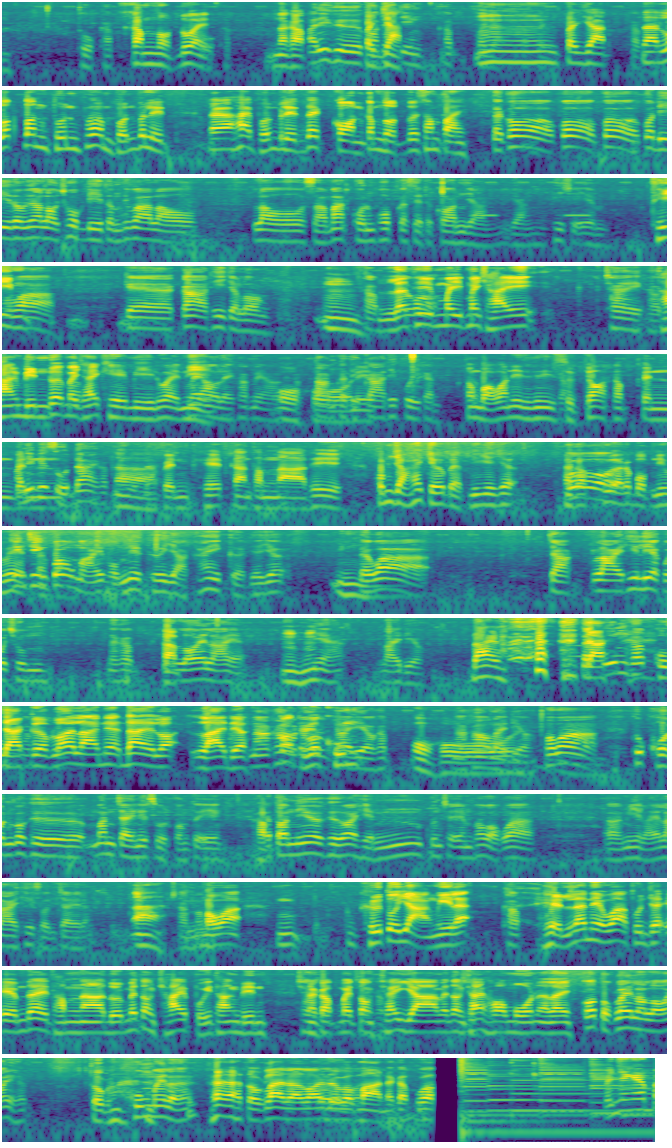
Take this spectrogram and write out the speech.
ถูกครับ กำหนดด้วย ถูกครับ นะครับอันนี้คือประหยัดข้อเท็จจริงครับอืมประหยัดครับนะลดต้นทุนเพิ่มผลผลิตนะให้ผลผลิตได้ก่อนกำหนดด้วยซ้ำไป แต่ก็ก็ก็ก็ดีตรงที่ว่าเราโชคดีตรงที่ว่าเราเราสามารถค้นพบเกษตรกรอย่างอย่างพี่เชเอ็มที่เพราะว่าแกกล้าที่จะลองอืมครับและแล้วก็ที่ไม่ไม่ใช้ใช่ครับทางดินด้วยไม่ใช้เคมีด้วยนี่ไม่เอาเลยครับไม่เอาโอ้โหตามกติกาที่คุยกัน ต้องบอกว่านี่นี่สุดยอดครับเป็นอันนี้เป็พิสูจน์ได้ครับพิอ่าสูจน์ได้เป็นเคสการทำนาที่ผมอยากให้เจอแบบนี้เยอะๆ นะครับเพื่อระบบนิเวศจริงๆเป้าหมายผมเนี่ยคืออยากให้เกิดเยอะอืมๆแต่ว่าจากลายที่เรียกประชุมนะครับครับร้อยลายอะอือฮึเนี่ยฮะลายเดียวได้แล้วแต่จากคุ้มครับคุ้มจากครับเกือบร้อยลายเนี่ยได้ลายเดียวนาก็ข้าวถือว่าคุ้มลายเดียวครับโอ้โหนาข้าวลายเดียว เพราะว่าทุกคนก็คือมั่นใจในสูตรของตัวเองครับแต่ตอนนี้ก็คือว่าเห็นคุณเชเอ็มเขาบอกว่าเอ่อ มีหลายลายที่สนใจแล้ว อ่าหันมาเพราะว่าคือตัวอย่างมีแล้วครับเห็นแล้วเนี่ยว่าคุณจะเอมได้ทำนาโดยไม่ต้องใช้ปุ๋ยทางดินใช่นะครับไม่ต้องใช่ครับใช้ยาไม่ต้องใช้ฮอร์โมนอะไร ก็ตกไร่ละร้อยครับ ตกคุ้มไหมเหรอฮะตกไร่ละร้อยโดยประมาณนะครับก็เป็นยังไง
